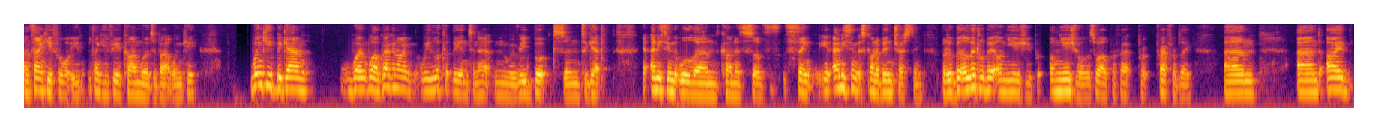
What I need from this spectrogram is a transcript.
And thank you for what you thank you for your kind words about Winky. Winky began when, well, Greg and I, we look at the internet and we read books and to get anything that will um, kind of sort of think anything that's kind of interesting, but a, bit, a little bit unusual, unusual as well, prefer, preferably. Um, and I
